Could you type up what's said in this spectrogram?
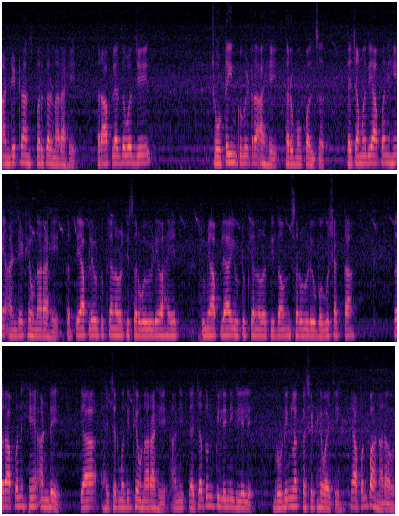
अंडे ट्रान्सफर करणार आहे. तर आपल्याजवळ जे छोटं इन्क्युबेटर आहे थर्मोकॉलचं त्याच्यामध्ये आपण हे अंडे ठेवणार आहे. तर ते आपल्या यूट्यूब चॅनलवरती सर्व व्हिडिओ आहेत. तुम्ही आपल्या यूट्यूब चॅनलवरती जाऊन सर्व व्हिडिओ बघू शकता. तर आपण हे अंडे त्या ह्याच्यामध्ये ठेवणार आहे आणि त्याच्यातून पिले निघलेले ब्रोडिंगला कसे ठेवायचे हे आपण पाहणार आहोत.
